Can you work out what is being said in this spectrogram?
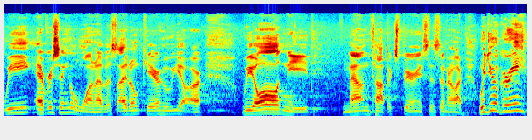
we, every single one of us, I don't care who you are, we all need mountaintop experiences in our life. Would you agree?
